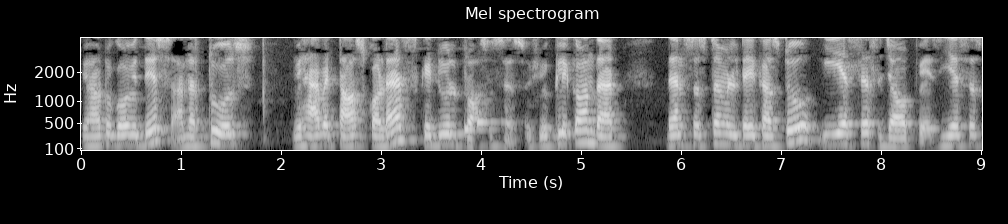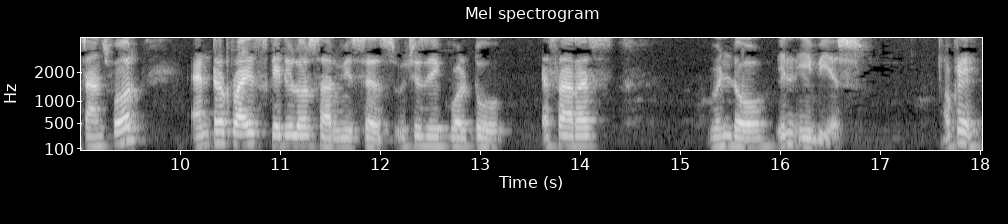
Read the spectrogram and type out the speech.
You have to go with this under tools. We have a task called as schedule processes. If you click on that then system will take us to ess job page ess stands for enterprise scheduler services which is equal to srs window in EBS. Okay,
